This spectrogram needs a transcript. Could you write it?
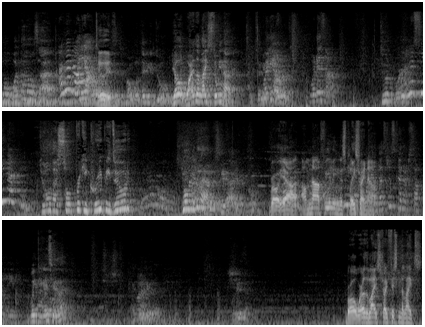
Whoa, what the hell is that? I don't know. William! dude. Bro, what did you do? Yo, why are the lights doing that? William! Carter. What is that? Dude, I where? don't see nothing. Yo, that's so freaking creepy, dude. Yo, look at that. Let's get out of here, bro. Bro, yeah, I'm not feeling this place right now. Let's just get our stuff and leave. Wait, do you guys hear that? I do hear that. What is that? Bro, where are the lights? Try fixing the lights.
